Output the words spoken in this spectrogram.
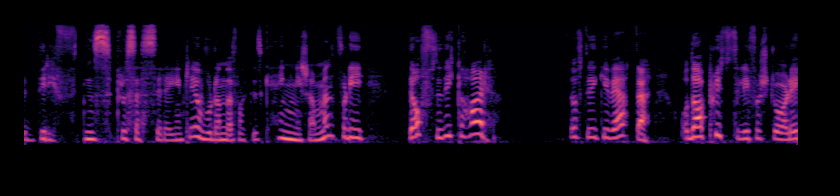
bedriftens prosesser, egentlig, og hvordan det faktisk henger sammen. Fordi det er ofte de ikke har. Det er ofte de ikke vet det. Og da plutselig forstår de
